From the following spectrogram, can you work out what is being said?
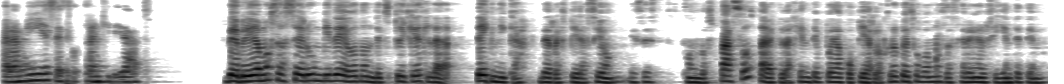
Para mí es eso, tranquilidad. Deberíamos hacer un video donde expliques la técnica de respiración, es con los pasos para que la gente pueda copiarlo. Creo que eso vamos a hacer en el siguiente tema.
